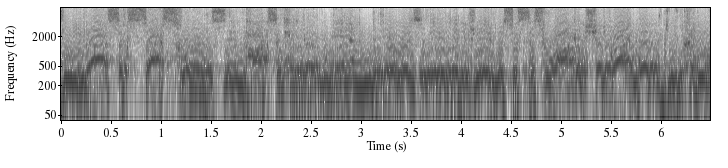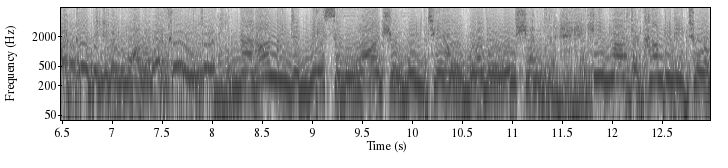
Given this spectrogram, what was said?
the uh, success was intoxicating, and it was it, it, it was just this rocket ship ride that you couldn't let go, but you didn't want to let go either. Not only did Mason launch a retail revolution, he brought the company to a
